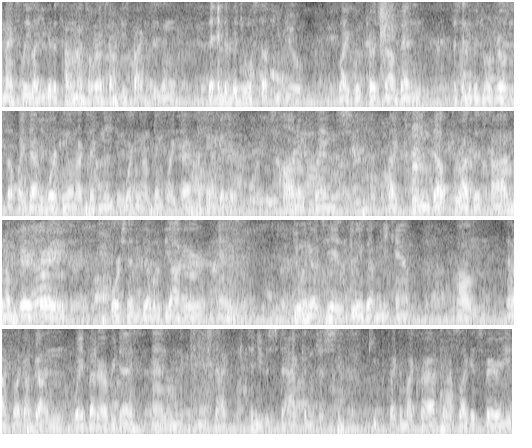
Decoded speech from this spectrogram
mentally. Like you get a ton of mental reps out of these practices, and the individual stuff you do, like with Coach John Benton, just individual drills and stuff like that, working on our technique and working on things like that. I think I get a ton of things like cleaned up throughout this time, and I'm very, very fortunate to be able to be out here and doing OTAs and doing vet mini camp. Um, and I feel like I've gotten way better every day, and I'm going to continue stack, continue to stack, and just keep perfecting my craft. And I feel like it's very,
